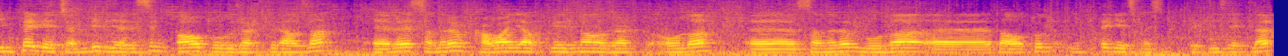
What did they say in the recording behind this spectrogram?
İmpe geçen bir diğer isim Daut olacak birazdan. E, ve sanırım Kavalya upgrade'ini alacak orada. E, sanırım burada e, Daut'un ilkte geçmesini bekleyecekler.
